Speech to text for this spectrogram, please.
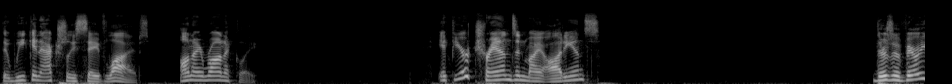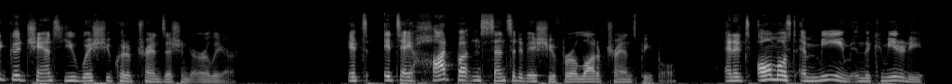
that we can actually save lives unironically if you're trans in my audience there's a very good chance you wish you could have transitioned earlier. It's it's a hot button sensitive issue for a lot of trans people. And it's almost a meme in the community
